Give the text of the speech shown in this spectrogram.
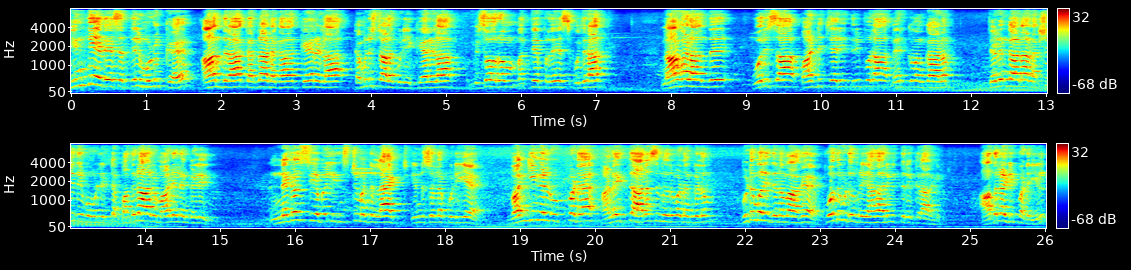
இந்திய தேசத்தில் முழுக்க ஆந்திரா கர்நாடகா கேரளா கம்யூனிஸ்ட் ஆளக்கூடிய கேரளா மிசோரம் மத்திய பிரதேஷ் குஜராத் நாகாலாந்து ஒரிசா பாண்டிச்சேரி திரிபுரா மேற்கு வங்காளம் தெலுங்கானா லட்சத்தீபம் உள்ளிட்ட பதினாறு மாநிலங்களில் நெகோசியபிள் இன்ஸ்ட்ருமெண்டல் ஆக்ட் என்று சொல்லக்கூடிய வங்கிகள் உட்பட அனைத்து அரசு நிறுவனங்களும் விடுமுறை தினமாக பொது விடுமுறையாக அறிவித்திருக்கிறார்கள். அதன் அடிப்படையில்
